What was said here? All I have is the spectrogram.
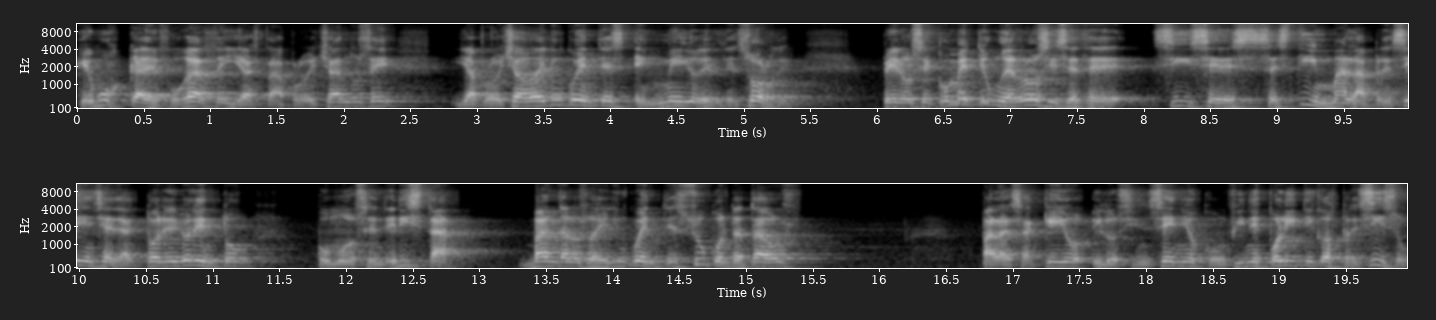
que busca desfogarse y hasta aprovechándose y aprovechado delincuentes en medio del desorden. Pero se comete un error si se, si se desestima la presencia de actores violentos como senderista, vándalos o delincuentes subcontratados para el saqueo y los incendios con fines políticos precisos,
